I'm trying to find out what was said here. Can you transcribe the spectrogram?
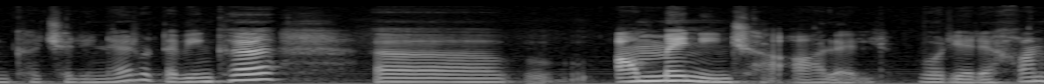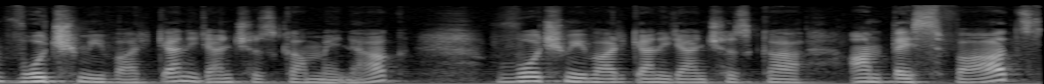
ինքը չլիներ, որտեվ ինքը ամեն ինչ է արել, որ երեխան ոչ մի վարքյան իրան չզգա մենակ, ոչ մի վարքյան իրան չզգա անտեսված,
